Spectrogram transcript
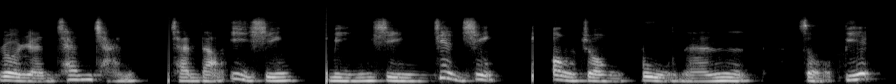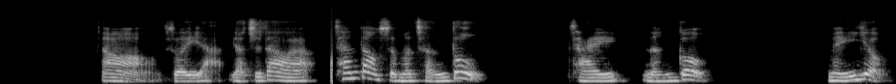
若人参禅参到一心，明心见性。瓮中不能走鳖啊、所以啊，要知道啊，参到什么程度才能够没有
